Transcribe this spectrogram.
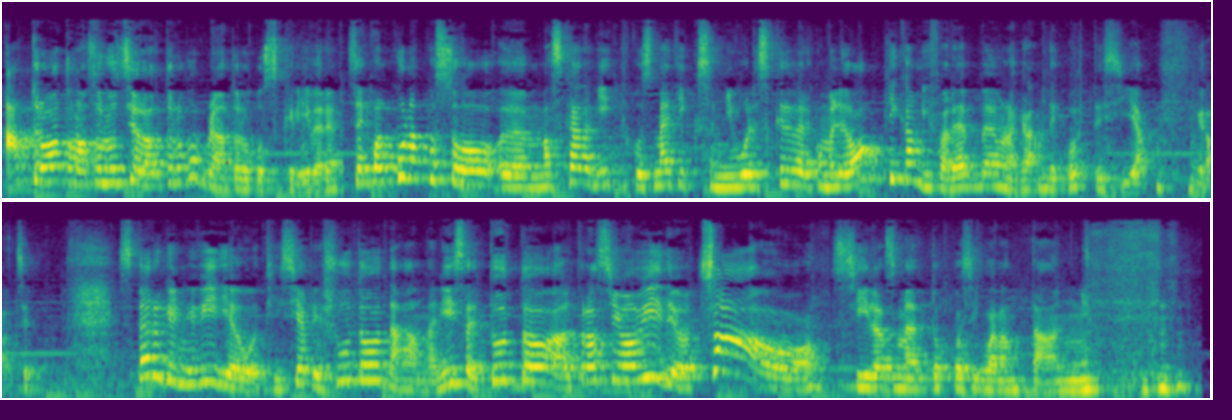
ha trovato una soluzione al tuo problema te lo può scrivere se qualcuno ha questo eh, mascara di It Cosmetics mi vuole scrivere come lo applica mi farebbe una grande cortesia. Grazie. Spero che il mio video ti sia piaciuto. Da Annalisa è tutto. Al prossimo video. Ciao! Sì la smetto quasi 40 anni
